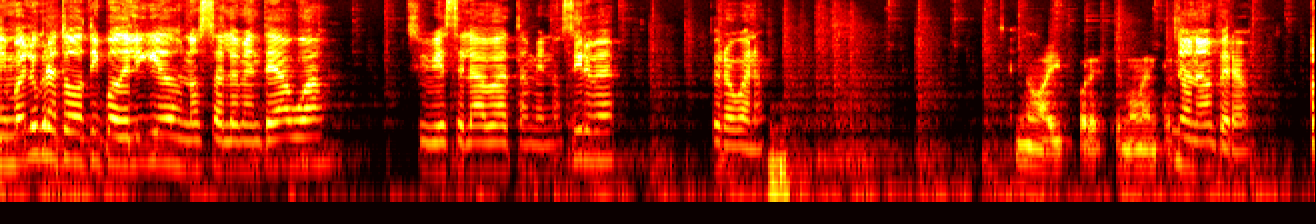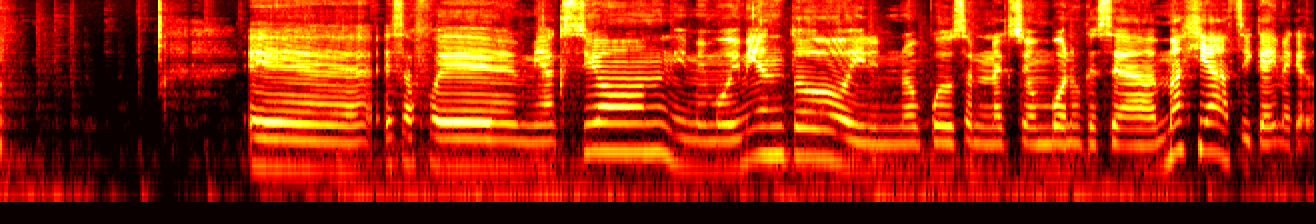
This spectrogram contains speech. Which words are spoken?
involucra todo tipo de líquidos, no solamente agua. Si hubiese lava también nos sirve. Pero bueno, No hay por este momento. no, no, pero. Eh, esa fue mi acción y mi movimiento. Y no puedo usar una acción bonus que sea magia, así que ahí me quedo.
